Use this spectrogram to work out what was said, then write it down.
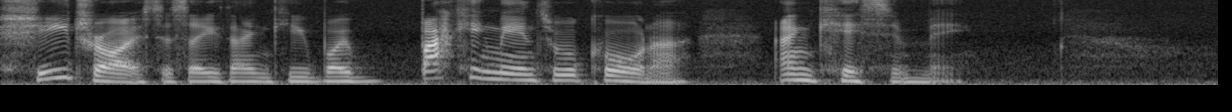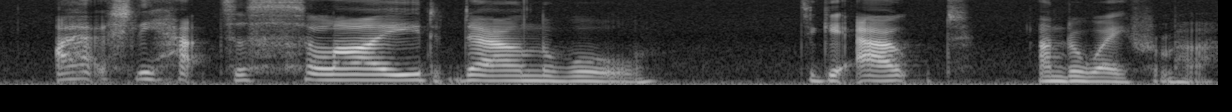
She tries to say thank you by backing me into a corner and kissing me. I actually had to slide down the wall to get out and away from her.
